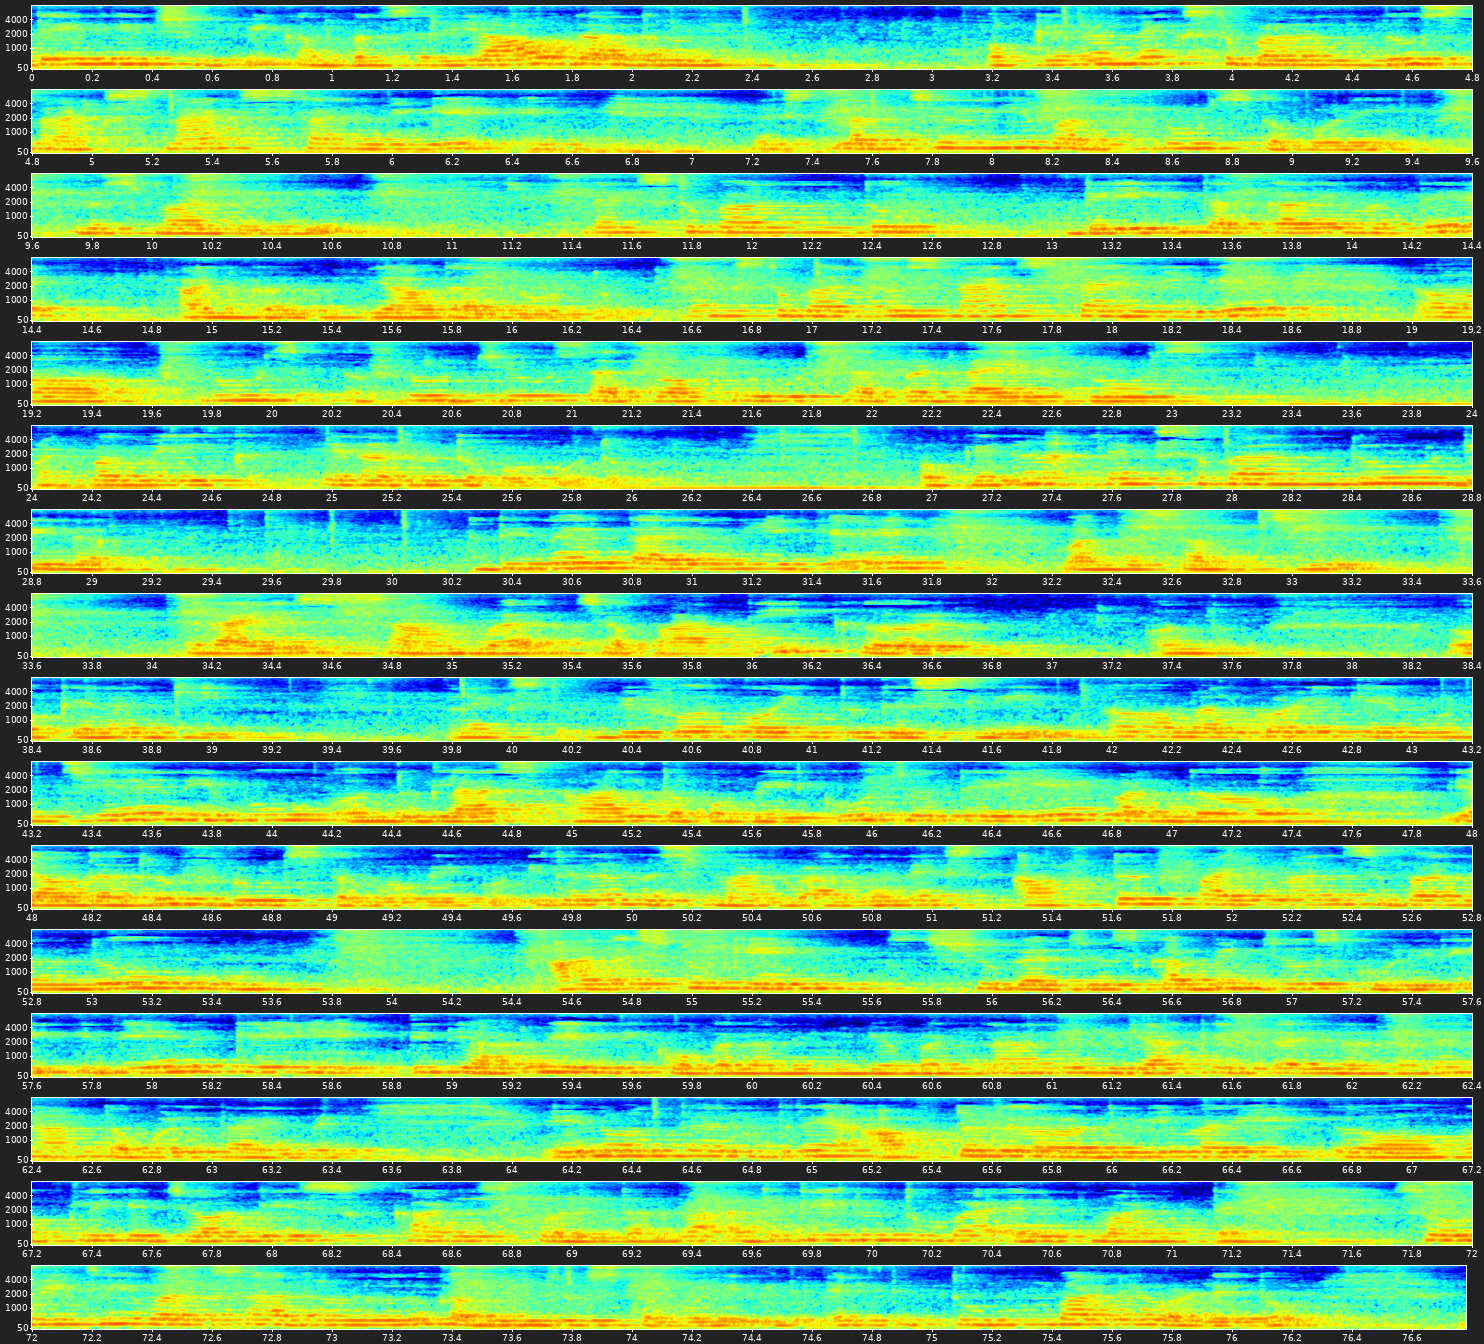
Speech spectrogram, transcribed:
Daily it should be compulsory. ಯಾವುದಾದ್ರೂ, ಓಕೆನಾ? ನೆಕ್ಸ್ಟ್ ಬಂದು ಸ್ನ್ಯಾಕ್ಸ್ ಸ್ನ್ಯಾಕ್ಸ್ ಟೈಮಿಗೆ ನೆಕ್ಸ್ಟ್ ಲಂಚಲ್ಲಿ ಒಂದು ಫ್ರೂಟ್ಸ್ ತೊಗೊಳ್ಳಿ. ಮಿಸ್ ಮಾಡಬೇಡಿ. ನೆಕ್ಸ್ಟ್ ಬಂದು ಡೈಲಿ ತರಕಾರಿ ಮತ್ತು ಹಣ್ಗಳು, ಯಾವುದಾದ್ರೂ ಒಂದು. ನೆಕ್ಸ್ಟ್ ಬಂದು ಸ್ನ್ಯಾಕ್ಸ್ ಟೈಮಿಗೆ ಫ್ರೂಟ್ಸ್ ಫ್ರೂಟ್ ಜ್ಯೂಸ್ ಅಥವಾ ಫ್ರೂಟ್ಸ್ ಅಥವಾ ಡ್ರೈ ಫ್ರೂಟ್ಸ್ ಅಥವಾ ಮಿಲ್ಕ್ ಏನಾದರೂ ತೊಗೋಬೋದು. ಓಕೆನಾ ನೆಕ್ಸ್ಟ್ ಬಂದು ಡಿನ್ನರ್ ಡಿನ್ನರ್ ಟೈಮಿಗೆ ಒಂದು ಸಬ್ಜಿ ರೈಸ್ ಸಾಂಬಾರ್, ಚಪಾತಿ ಕರ್ಡ್ ಒಂದು. ಓಕೆನಾ ghee next before going to the sleep ಮಲ್ಕೊಳ್ಳಿಕ್ಕೆ ಮುಂಚೆ ನೀವು ಒಂದು ಗ್ಲಾಸ್ ಹಾಲು ತಗೋಬೇಕು. ಜೊತೆಗೆ ಒಂದು ಯಾವುದಾದ್ರೂ ಫ್ರೂಟ್ಸ್ ತಗೋಬೇಕು. ಇದನ್ನು ಮಿಸ್ ಮಾಡಬಾರ್ದು. ನೆಕ್ಸ್ಟ್ ಆಫ್ಟರ್ ಫೈವ್ ಮಂತ್ಸ್ ಬಂದು ಆದಷ್ಟು ಕೇನ್ ಶುಗರ್ ಜ್ಯೂಸ್ ಕಬ್ಬಿನ ಜ್ಯೂಸ್ ಕುಡೀರಿ. ಇದೇನಕ್ಕೆ ಇದು ಯಾರೂ ಹೇಳ್ಲಿಕ್ಕೆ ಹೋಗಲ್ಲ ನಿಮಗೆ. ಬಟ್ ನಾನು ನಿಮಗೆ ಯಾಕೆ ಹೇಳ್ತಾ ಇಲ್ಲ ಅಂತಂದರೆ ನಾನು ತಗೊಳ್ತಾ ಇದ್ದೆ. ಏನು ಅಂತ ಹೇಳಿದ್ರೆ ಆಫ್ಟರ್ ಡೆಲಿವರಿ ಮಕ್ಕಳಿಗೆ ಜಾಂಡೀಸ್ ಕಾಣಿಸ್ಕೊಳ್ಳುತ್ತಲ್ವ? ಅದಕ್ಕೆ ಇದು ತುಂಬ ಹೆಲ್ಪ್ ಮಾಡುತ್ತೆ. ಸೊ ವೀಕ್ಲಿ ಒನ್ಸ್ ಆದ್ರೂ ಕಬ್ಬಿನ ಜ್ಯೂಸ್ ತಗೊಳ್ಳಿ. ಇದು ಹೆಲ್ತಿಗೆ ತುಂಬಾ ಒಳ್ಳೆಯದು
